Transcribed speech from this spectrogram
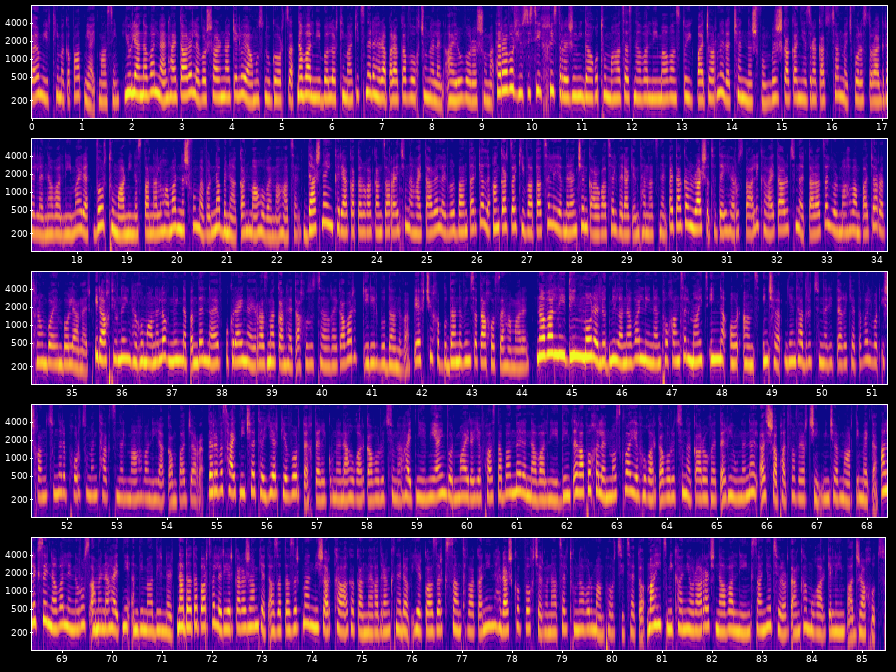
առաջիկայում իր թիմը կպատմի այդ մասին։ Յուլիա Նավալնյան հայտարարել է, որ շարունակելու է ամուսնու գործը։ Նավալնիի բոլոր թիմակիցները հրապարակավ ողջունել են այրու որոշումը։ Հերավոր հյուսիսի խիստ ռեժիմի գաղութում մահացած Նավալնիի մահվան ստույգ պատճառները չեն նշվում։ Բժշկական եզրակացության մեջ, որը ստորագրել է Նավալնիի մայրը, որդու մարմինը ստանալու համար նշվում է, որ նա բնական մահով է մահացել։ Դաշնային քրեակատարողական ծառայությունը հայտարարել էր, որ բանտարկյալը հանկարծակի վատացել է եւ նրան չեն կարողացել վերակենդանացնել։ Պետական Russia Today հեռուստաալիքը հայտարարություն էր տարածել, որ մահվան պատճառը թրոմբոէմբոլիան էր։ Իր աղբյուրներին հղում անելով նույնը պնդել նաեւ Ուկրաինայի ռազմական հետախուզության ղեկավար Կիրիլ Բուդանովը։ Պևչիխը Բուդանովին ստախոս է համարել։ Նավալնիի դին մորը Լյուդմիլա Նավալնին են փոխանցել մայից 9 օր անց, ինչը ենթադրությունների տեղիք է տվել, որ իշխանությունները փորձում են թաքցնել մահվան իրական պատճառը։ Դեռևս հայտնի չէ, թե երբ եւ որտեղ տեղի կունենա հուղարկավորությունը։ Հայտնի է միայն, որ մայրը եւ փաստաբանները Նավալնիի դին տեղափոխել են Մոսկվա եւ հուղարկավորությունը կարող է տեղի ունենալ այս շաբաթվա վերջին, մինչեւ մարտի 1-ը։ Ալեքսեյ Նավալնին ռուս ամենահայտնի ընդդիմադիրն էր։ Նա դատապարտվել էր երկարաժամկետ ազատազրկման մի շարք քաղաքական մեղադրանքներով։ 2020 թվականին հրաշքով ողջ էր մնացել թունավորման փորձից հետո։ Մահից մի քանի օր առաջ Նավալնիին 27-րդ անգամ ուղարկել էին պատժախոց։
